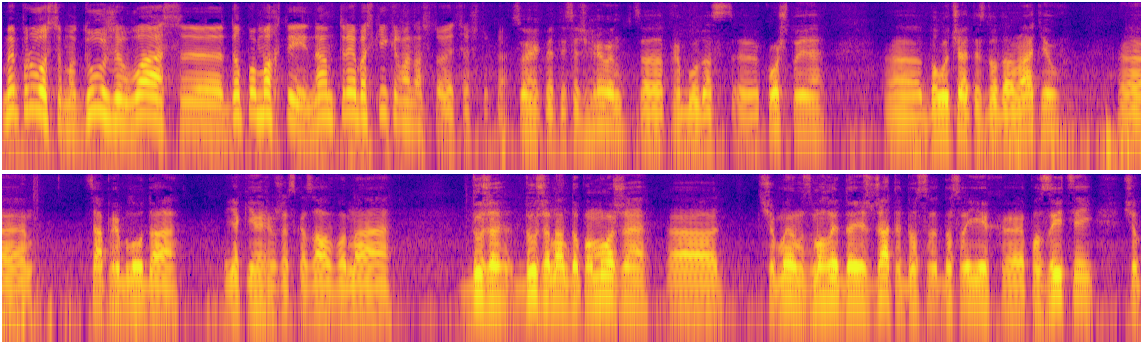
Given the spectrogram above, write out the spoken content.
ми просимо дуже вас е, допомогти. Нам треба скільки вона стоїть ця штука? 45 тисяч гривень. Ця приблуда е, коштує. Е, Долучайтесь до донатів. Ця приблуда, як Ігор вже сказав, вона дуже, дуже нам допоможе, щоб ми змогли доїжджати до, до своїх позицій, щоб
